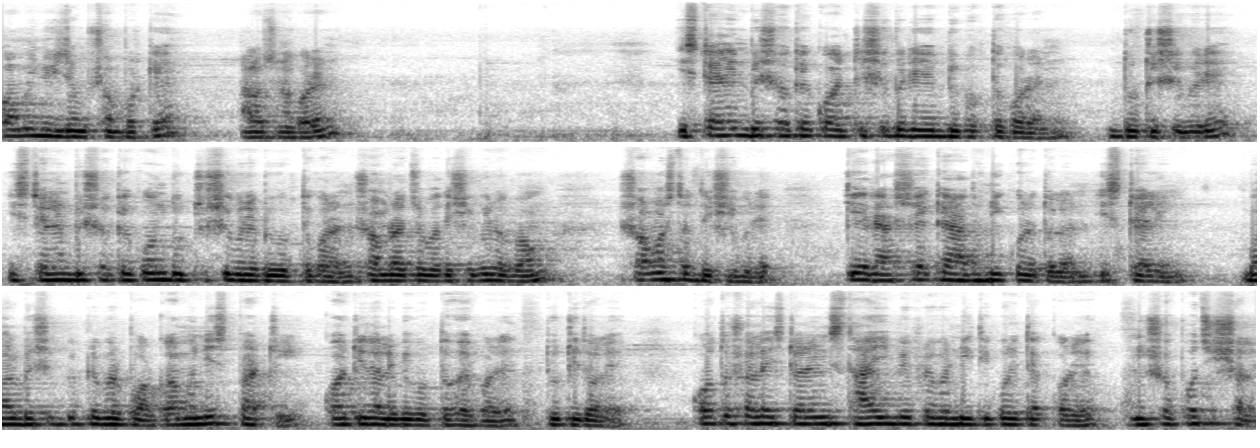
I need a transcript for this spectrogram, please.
কমিউনিজম সম্পর্কে আলোচনা করেন। স্টালিন বিশ্বকে কয়টি শিবিরে বিভক্ত করেন। দুটি শিবিরে স্টালিন বিশ্বকে কোন দুটি শিবিরে বিভক্ত করেন? সাম্রাজ্যবাদী শিবির এবং সমাজতান্ত্রিক শিবিরে। কে রাশিয়াকে আধুনিক করে তোলেন? স্টালিন বলবেশিক বিপ্লবের পর কমিউনিস্ট পার্টি কয়টি দলে বিভক্ত হয়ে পড়ে? দুটি দলে। কত সালে স্টালিন স্থায়ী বিপ্লবের নীতি পরিত্যাগ করে? উনিশশো পঁচিশ সালে।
